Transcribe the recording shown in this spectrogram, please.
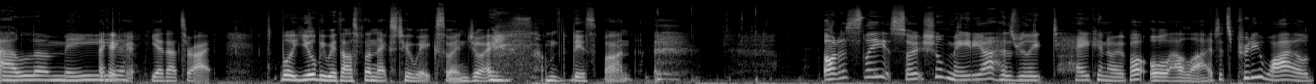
Alami. Okay, good. Yeah, that's right. Well, you'll be with us for the next two weeks, so enjoy some of this fun. Honestly, social media has really taken over all our lives. It's pretty wild.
